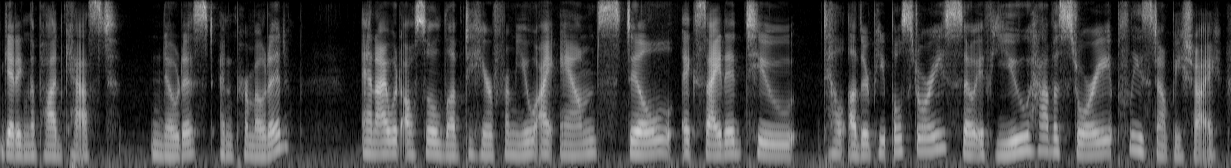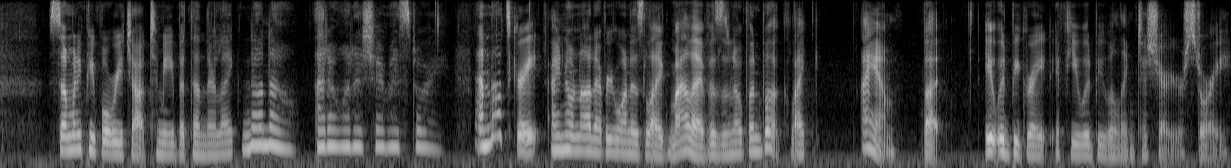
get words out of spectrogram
getting the podcast noticed and promoted. And I would also love to hear from you. I am still excited to tell other people's stories. So if you have a story, please don't be shy. So many people reach out to me, but then they're like, no, no, I don't want to share my story. And that's great. I know not everyone is like, my life is an open book, like I am, but it would be great if you would be willing to share your story.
